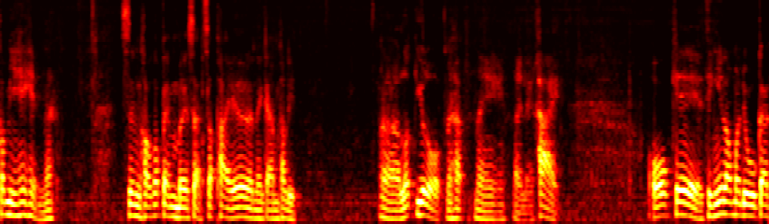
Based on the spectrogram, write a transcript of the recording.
ก็มีให้เห็นนะ ซึ่งเขาก็เป็นบริษัทซัพพลายเออร์ในการผลิตรถยุโรปนะครับในหลาย ๆ ค่าย โอเค ทีนี้เรามาดูกัน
